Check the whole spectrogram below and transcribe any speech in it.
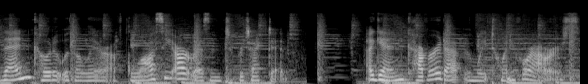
Then coat it with a layer of glossy art resin to protect it. Again, cover it up and wait 24 hours.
